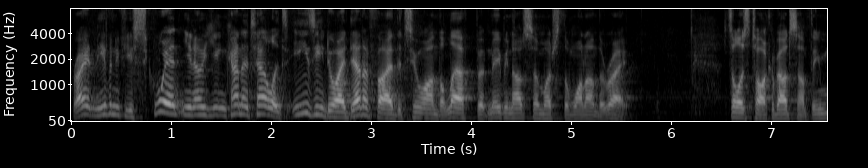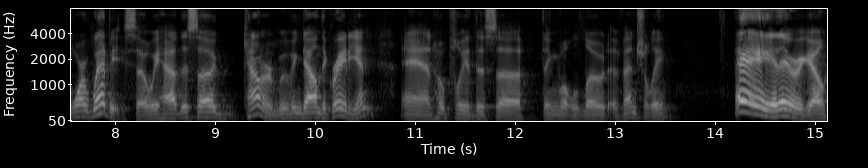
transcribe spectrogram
right? And even if you squint, you know, you can kind of tell it's easy to identify the two on the left, but maybe not so much the one on the right. So let's talk about something more webby. So we have this uh, counter moving down the gradient, and hopefully this uh, thing will load eventually. Hey, there we go.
